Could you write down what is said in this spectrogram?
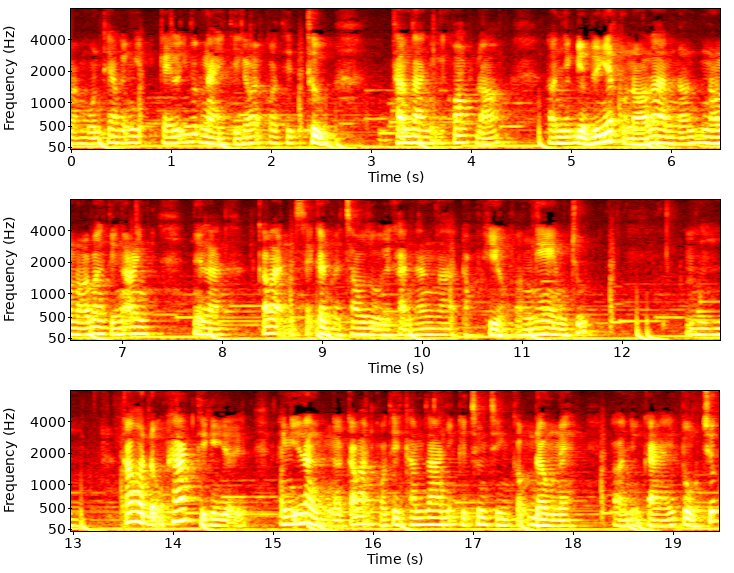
mà muốn theo cái cái lĩnh vực này thì các bạn có thể thử tham gia những cái khóa học đó. À, nhược điểm duy nhất của nó là nó nó nói bằng tiếng Anh nên là các bạn sẽ cần phải trau dồi cái khả năng đọc hiểu và nghe một chút. Các hoạt động khác thì anh nghĩ rằng các bạn có thể tham gia những cái chương trình cộng đồng này ở những cái tổ chức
